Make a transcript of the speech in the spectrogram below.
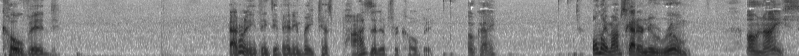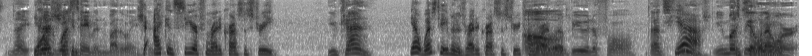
COVID. I don't even think they've had anybody test positive for COVID. Okay. Oh, my mom's got her new room. Oh, nice, nice. Yeah, Where's West can, Haven, by the way? She, I can see her from right across the street. You can. Yeah, West Haven is right across the street from oh, where I oh, live. beautiful. That's huge. Yeah. You must and be so a little more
